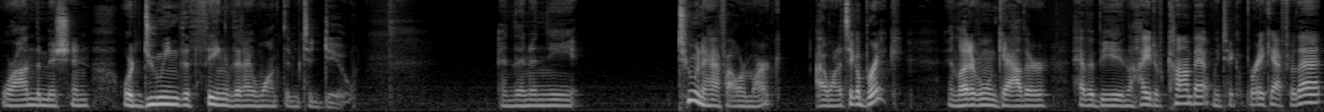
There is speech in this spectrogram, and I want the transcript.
or on the mission or doing the thing that I want them to do. And then in the two and a half hour mark, I want to take a break and let everyone gather, have it be in the height of combat. We take a break after that.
